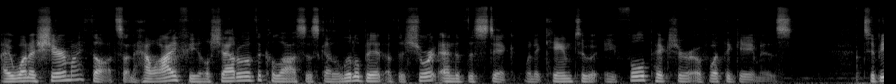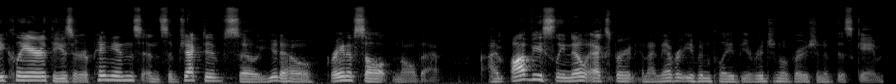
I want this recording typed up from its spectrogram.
I want to share my thoughts on how I feel Shadow of the Colossus got a little bit of the short end of the stick when it came to a full picture of what the game is. To be clear, these are opinions and subjective, so, you know, grain of salt and all that. I'm obviously no expert, and I never even played the original version of this game.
